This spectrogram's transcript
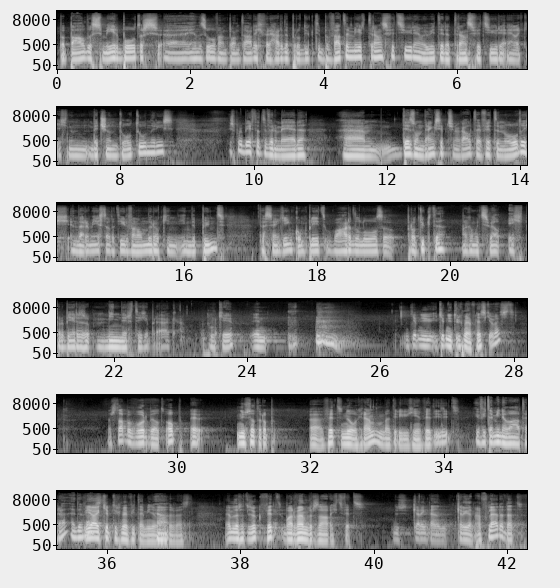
bepaalde smeerboters uh, en zo van plantaardig verharde producten bevatten meer transvetzuren. En we weten dat transvetzuren eigenlijk echt een, beetje een dooddoener is. Dus probeer dat te vermijden. Um, desondanks heb je nog altijd vetten nodig. En daarmee staat het hier van onder ook in, in de punt. Dat zijn geen compleet waardeloze producten, maar je moet ze wel echt proberen zo minder te gebruiken. Oké. En ik, heb nu, ik heb nu terug mijn flesje vast. Er staat bijvoorbeeld op, eh, nu staat er op uh, vet 0 gram, omdat er hier geen vet in zit. Je vitaminewater, hè? De ja, ik heb terug mijn vitaminewater ja. vast. En er staat dus ook vet waarvan verzadigd vet. Dus kan ik, dan, kan ik dan afleiden dat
